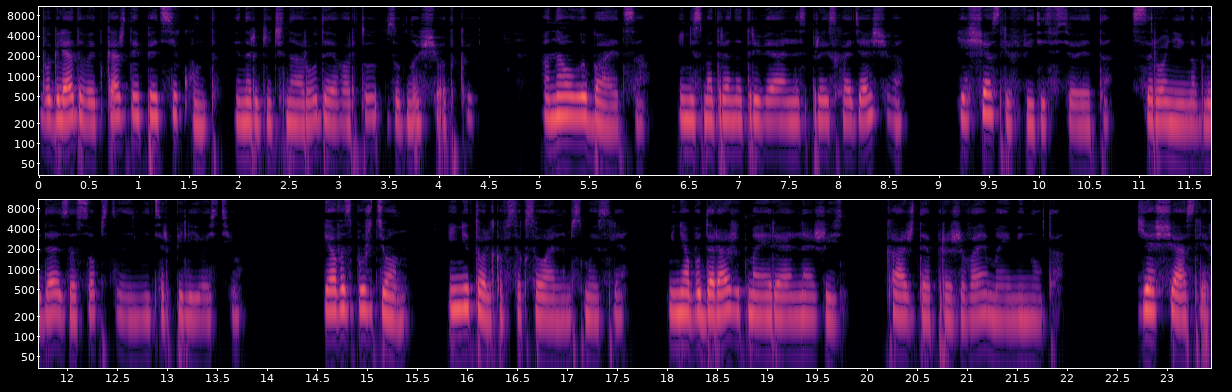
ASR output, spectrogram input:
выглядывает каждые пять секунд, энергично орудуя во рту зубной щеткой. Она улыбается, и, несмотря на тривиальность происходящего, я счастлив видеть все это, с иронией наблюдая за собственной нетерпеливостью. Я возбужден, и не только в сексуальном смысле. Меня будоражит моя реальная жизнь, каждая проживаемая минута. Я счастлив,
